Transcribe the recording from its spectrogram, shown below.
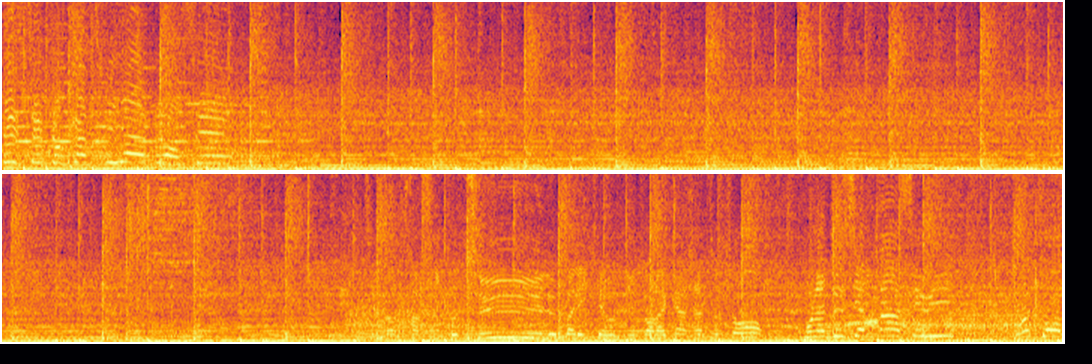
Et c'est au quatrième lancé. Trafic au-dessus, le palais qui est revenu dans la cage, attention pour la deuxième passe, et oui Retour en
